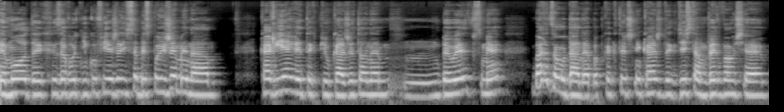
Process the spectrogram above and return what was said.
y, młodych zawodników. Jeżeli sobie spojrzymy na kariery tych piłkarzy, to one mm, były w sumie bardzo udane, bo praktycznie każdy gdzieś tam wyrwał się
